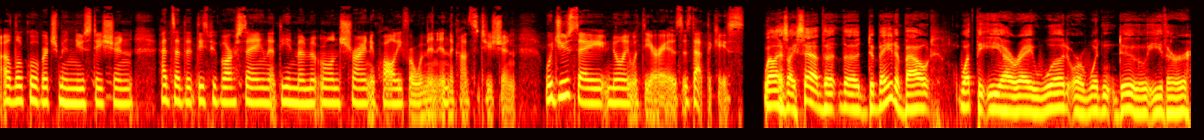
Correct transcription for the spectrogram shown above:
a local Richmond news station, had said that these people are saying that the amendment will enshrine equality for women in the Constitution. Would you say, knowing what the ERA is, is that the case? Well, as I said, the, the debate about what the ERA would or wouldn't do, either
